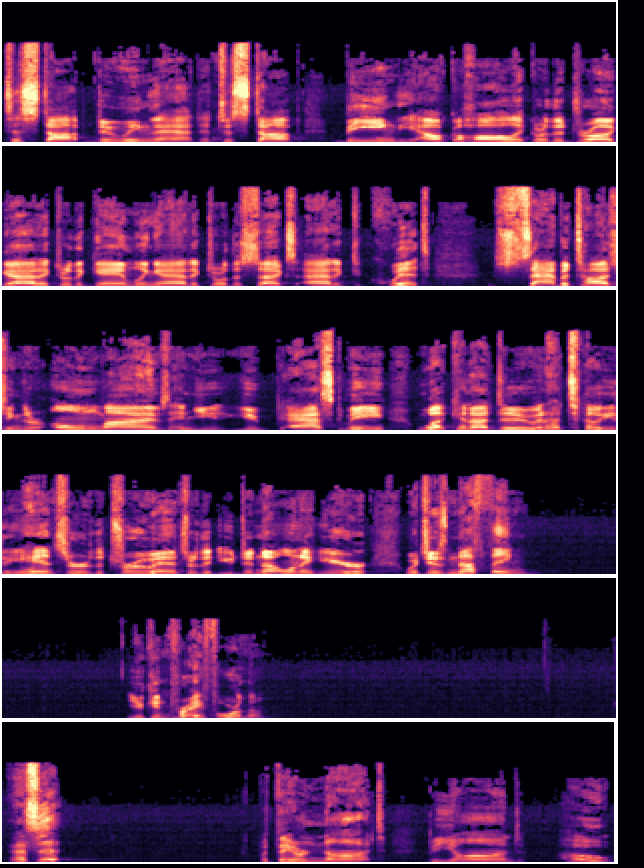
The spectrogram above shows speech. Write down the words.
to stop doing that, to stop being the alcoholic or the drug addict or the gambling addict or the sex addict, to quit sabotaging their own lives. And you, you ask me, What can I do? And I tell you the answer, the true answer that you did not want to hear, which is nothing. You can pray for them. That's it. But they are not beyond hope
